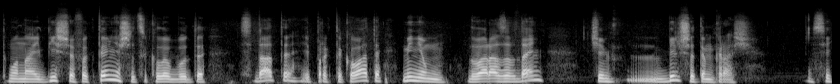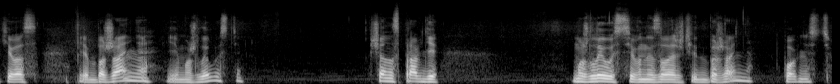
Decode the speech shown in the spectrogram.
тому найбільш ефективніше це коли будете сідати і практикувати мінімум два рази в день. Чим більше, тим краще. Наскільки у вас є бажання і можливості. Хоча насправді можливості вони залежать від бажання повністю.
